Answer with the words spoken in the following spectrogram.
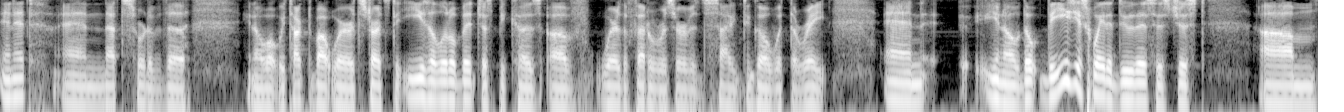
in it, and that's sort of the you know what we talked about where it starts to ease a little bit just because of where the Federal Reserve is deciding to go with the rate. And you know the the easiest way to do this is just um,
